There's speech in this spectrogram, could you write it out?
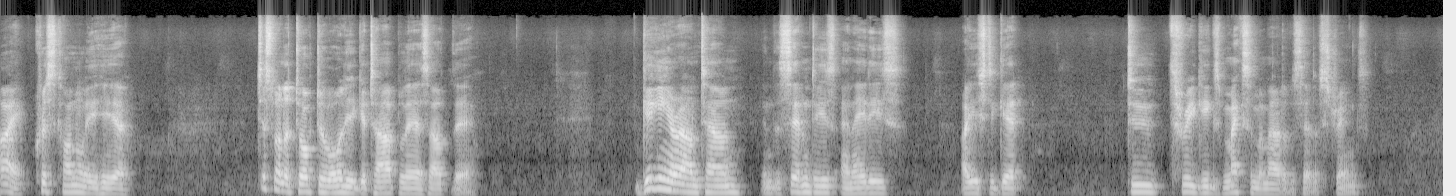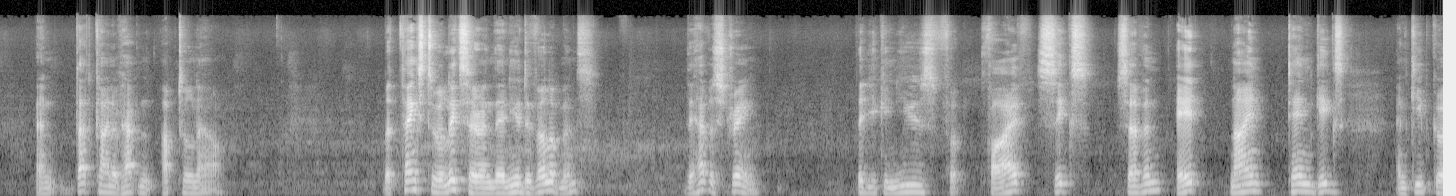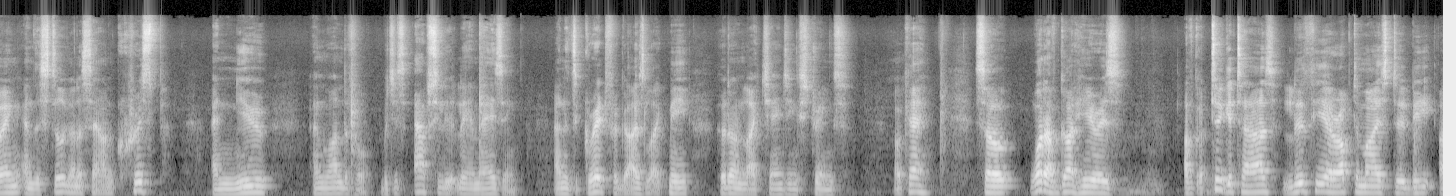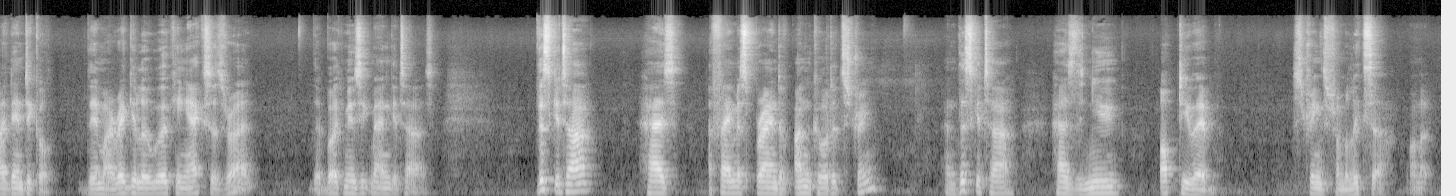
Hi, Chris Connolly here. Just want to talk to all you guitar players out there. Gigging around town in the 70s and 80s, I used to get two, three gigs maximum out of a set of strings. And that kind of happened up till now. But thanks to Elixir and their new developments, they have a string that you can use for five, six, seven, eight, nine, ten gigs and keep going and they're still going to sound crisp and new and wonderful, which is absolutely amazing. And it's great for guys like me who don't like changing strings. Okay, so what I've got here is I've got two guitars, luthier optimized to be identical. They're my regular working axes, right? They're both Music Man guitars. This guitar has a famous brand of uncoated string, and this guitar has the new OptiWeb strings from Elixir on it.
